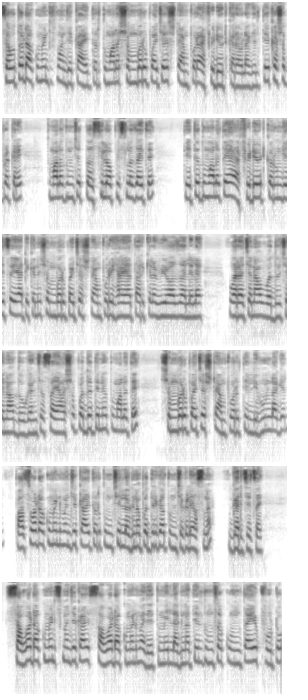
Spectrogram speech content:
चौथं डॉक्युमेंट्स म्हणजे काय? तर तुम्हाला शंभर रुपयाच्या स्टॅम्पवर ॲफिडेविट करावं लागेल. ते कशा प्रकारे? तुम्हाला तुमच्या तहसील ऑफिसला जायचं आहे तेथे तुम्हाला ते ॲफिडेविट करून घ्यायचं या ठिकाणी शंभर रुपयाच्या स्टॅम्पवर ह्या या तारखेला विवाह झालेला आहे. वराचे नाव वधूचे नाव दोघांच्या सह्या अशा पद्धतीने तुम्हाला ते शंभर रुपयाच्या स्टॅम्पवरती लिहून लागेल. पाचवा डॉक्युमेंट म्हणजे काय? तर तुमची लग्नपत्रिका तुमच्याकडे असणं गरजेचं आहे. सहावा डॉक्युमेंट्स म्हणजे काय? सहावा डॉक्युमेंटमध्ये तुम्ही लग्नातील तुमचा कोणताही फोटो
